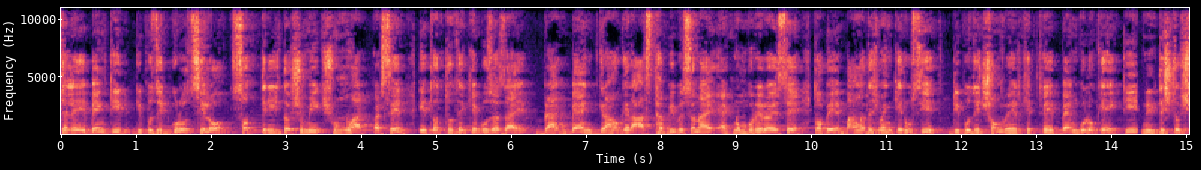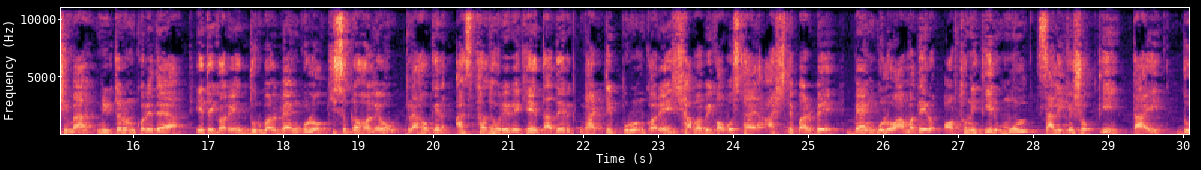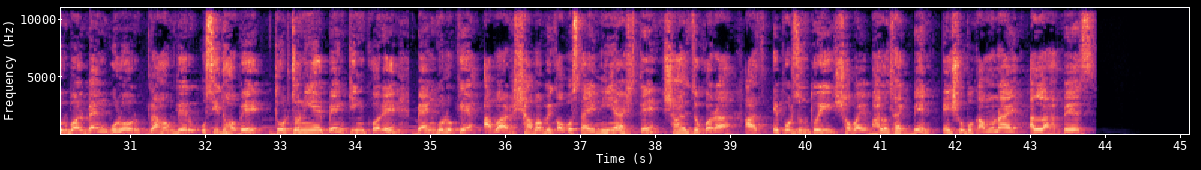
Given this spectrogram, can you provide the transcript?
সালে এই ব্যাংকটির ডিপোজিট গ্রোথ ছিল ছত্রিশ দশমিক শূন্য আট পার্সেন্ট এ তথ্য থেকে বোঝা যায়, ব্র্যাক ব্যাংক গ্রাহকের আস্থা বিবেচনায় এক নম্বরে রয়েছে। তবে বাংলাদেশ ব্যাংকের উচিত ডিপোজিট সংগ্রহের ক্ষেত্রে ব্যাংকগুলোকে একটি নির্দিষ্ট সীমা নির্ধারণ করে দেয়া। এতে করে দুর্বল ব্যাংকগুলো কিছুটা হলেও গ্রাহকের আস্থা ধরে রেখে তাদের ঘাটতি পূরণ করে স্বাভাবিক অবস্থায় আসতে পারবে। ব্যাংকগুলো আমাদের অর্থনীতির মূল চালিকা শক্তি। তাই দুর্বল ব্যাংকগুলোর গ্রাহকদের উচিত হবে ধৈর্য নিয়ে ব্যাংকিং করে ব্যাংকগুলোকে আবার স্বাভাবিক অবস্থায় নিয়ে আসতে সাহায্য করা। আজ এ পর্যন্তই। সবাই ভালো থাকবেন। এই শুভকামনায় আল্লাহ হাফেজ।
